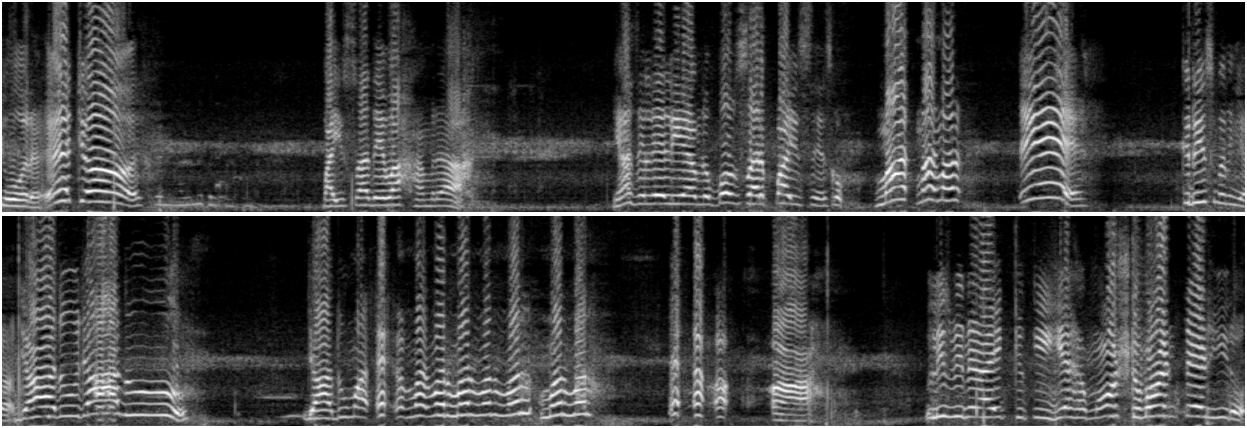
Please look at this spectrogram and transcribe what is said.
चोर है। चोर! पैसा देवा हमरा। यहाँ से ले लिया हम लोग बहुत सारे पैसे। इसको मार मार मार। ए क्रिस बन गया। जादू जादू। जादू मार। ए, मर मर मर मर मर मर मर। ए, आ, आ, आ, पुलिस भी आई क्योंकि ये है मोस्ट वांटेड हीरो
